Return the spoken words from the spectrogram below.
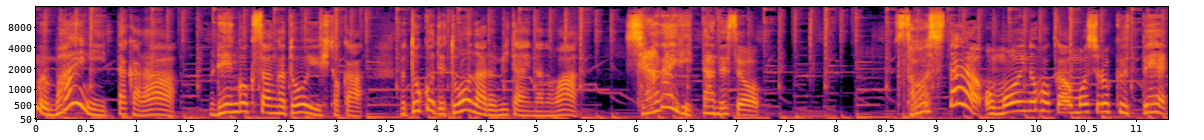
読む前に行ったから煉獄さんがどういう人かどこでどうなるみたいなのは知らないで行ったんですよ。そしたら思いのほか面白くって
